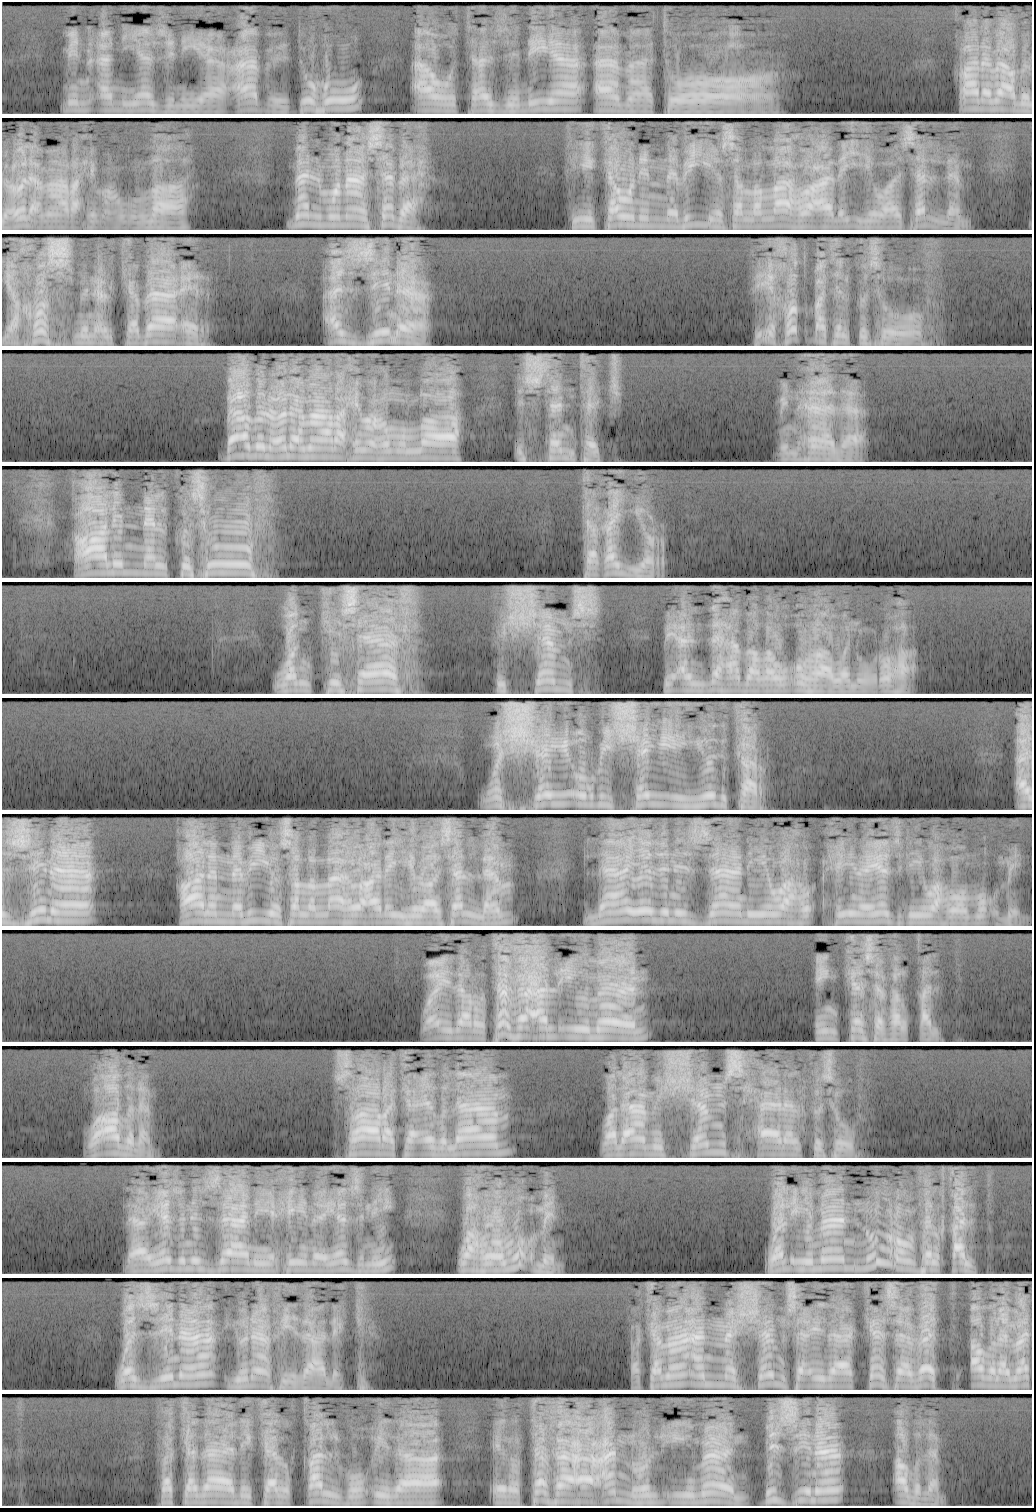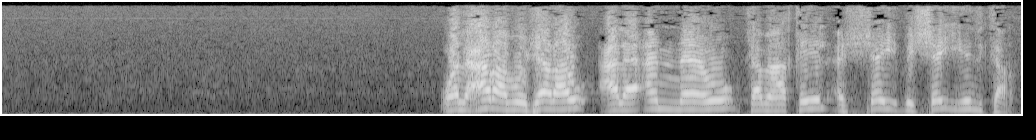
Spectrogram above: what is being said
من أن يزني عبده أو تزني أمته. قال بعض العلماء رحمهم الله ما المناسبة في كون النبي صلى الله عليه وسلم يخص من الكبائر الزنا في خطبة الكسوف؟ بعض العلماء رحمهم الله استنتج من هذا. قال إن الكسوف تغير. وانكساف في الشمس بأن ذهب ضوءها ونورها. والشيء بالشيء يذكر. الزنا قال النبي صلى الله عليه وسلم لا يزني الزاني وهو حين يزني وهو مؤمن. وإذا ارتفع الإيمان انكسف القلب وأظلم. صار كاظلام ظلام الشمس حال الكسوف. لا يزني الزاني حين يزني وهو مؤمن. والإيمان نور في القلب والزنا ينافي ذلك. فكما أن الشمس إذا كسفت أظلمت فكذلك القلب إذا ارتفع عنه الإيمان بالزنا أظلم. والعرب جروا على أنه كما قيل الشيء بالشيء يذكر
